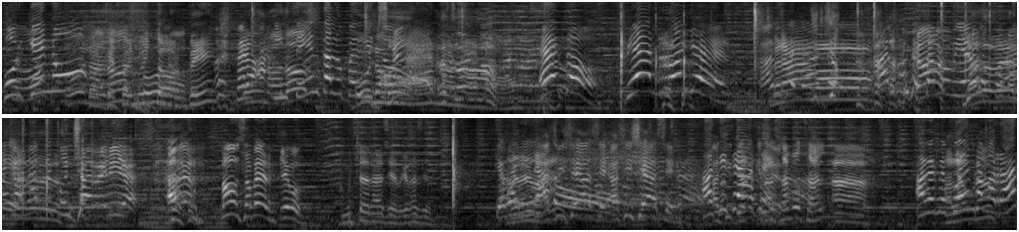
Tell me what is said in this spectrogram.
¿Por qué no? Uno, Porque dos, soy muy uno. torpe. Pero Uno, inténtalo, Pedrito. uno. ¡Eso! ¡Eso! ¡Bien, Roger! ¡Bravo! Algo se está moviendo por ahí. karate con charrería. A ver, vamos a ver, Diego. Muchas gracias, gracias. ¡Qué bonito! Así se hace, así se hace. Así se hace. Pasamos al, a, A ver, ¿me a puedes amarrar?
